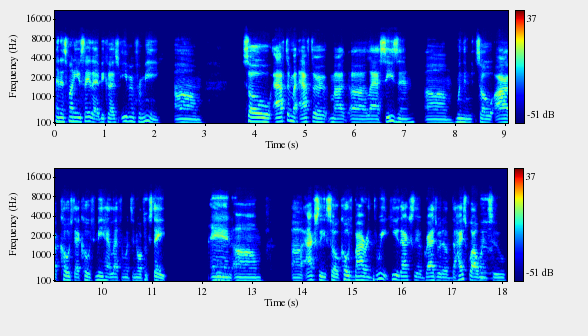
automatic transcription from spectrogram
and it's funny you say that because even for me, um, so after my after my uh, last season, um, when the so our coach that coached me had left and went to Norfolk State, and um, uh, actually, so Coach Byron Thweatt, he was actually a graduate of the high school I went mm-hmm. to,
